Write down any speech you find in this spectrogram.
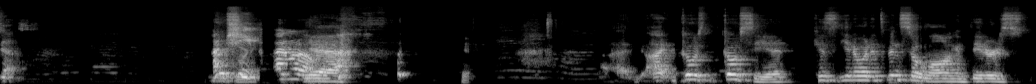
Yeah. I'm cheap. I don't know. Yeah. Yeah. I, I go go see it because you know what? It's been so long in theaters,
